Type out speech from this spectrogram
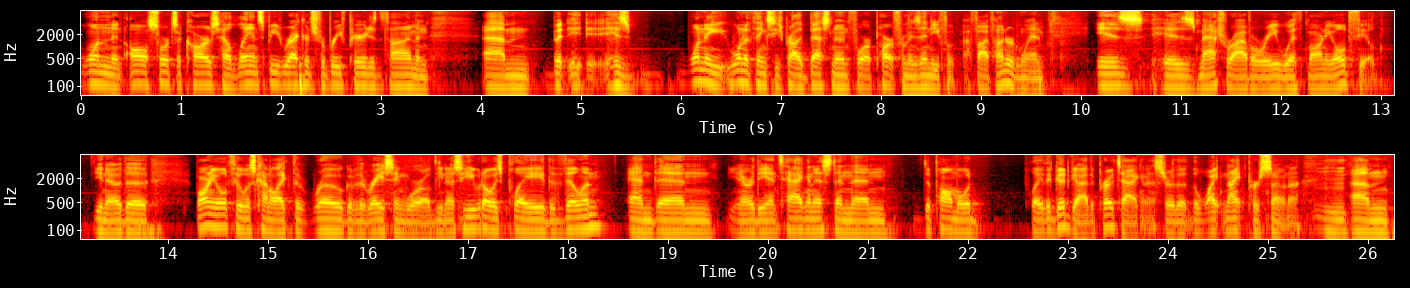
won in all sorts of cars, held land speed records for brief periods of time, and um, but his one of one of the things he's probably best known for, apart from his Indy 500 win, is his match rivalry with Barney Oldfield. You know, the Barney Oldfield was kind of like the rogue of the racing world. You know, so he would always play the villain, and then you know, or the antagonist, and then De Palma would play the good guy, the protagonist, or the the white knight persona. Mm-hmm. Um,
